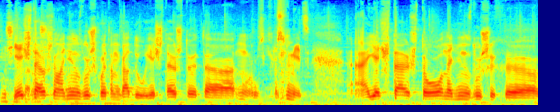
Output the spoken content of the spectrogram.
Да, очень я хороший. считаю, что он один из лучших в этом году. Я считаю, что это, ну, русский, разумеется. А, Я считаю, что он один из лучших, э,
